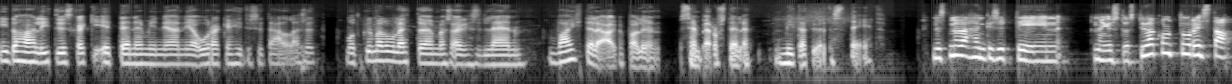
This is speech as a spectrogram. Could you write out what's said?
Niin tuohon liittyisi kaikki eteneminen ja urakehitys ja tällaiset. Mutta kyllä mä luulen, että toi on myös aika silleen, vaihtelee aika paljon sen perusteelle, mitä työtä sä teet. No sitten me vähän kysyttiin no just tuosta työkulttuurista,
